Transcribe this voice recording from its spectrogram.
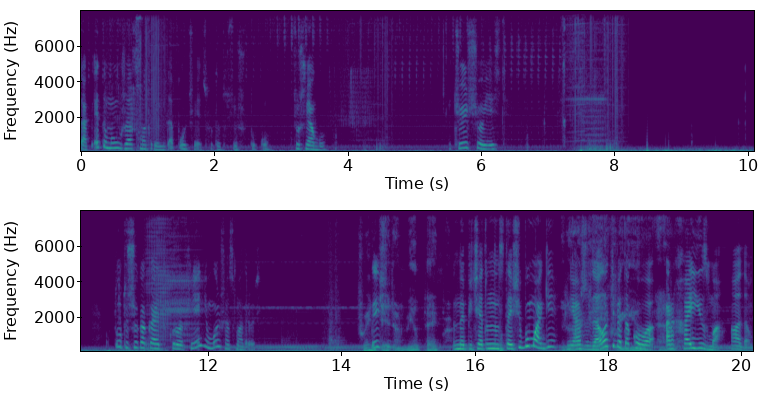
Так, это мы уже осмотрели, да, получается, вот эту всю штуку. Всю шнягу. Что еще есть? Тут еще какая-то кровь. Не, не будешь осматривать? Напечатан на настоящей бумаге. Не ожидала тебя такого архаизма, Адам.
